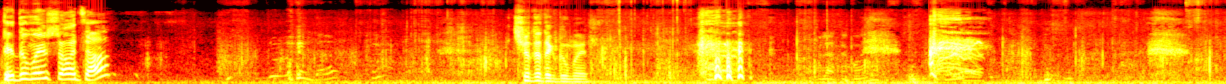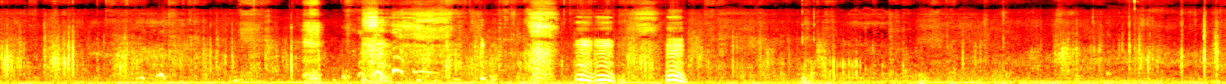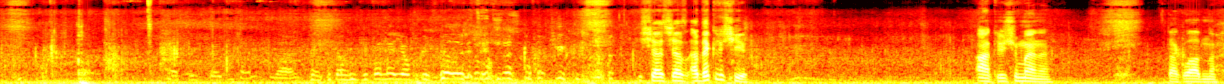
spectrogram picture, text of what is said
Ти думаєш, що оця? Чого ти так думаєш? Що можна Щас, щас. А де ключі? А, ключ у мене. Так, ладно.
